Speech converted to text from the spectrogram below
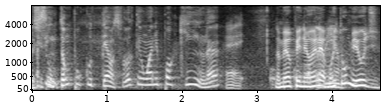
assim, sinto... tão pouco tempo. Você falou que tem um ano e pouquinho, né? É, Na minha opinião, ele é muito humilde.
